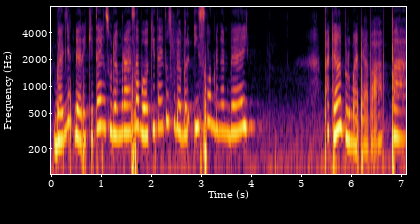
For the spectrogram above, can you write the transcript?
banyak dari kita yang sudah merasa bahwa kita itu sudah berislam dengan baik Padahal belum ada apa-apa.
